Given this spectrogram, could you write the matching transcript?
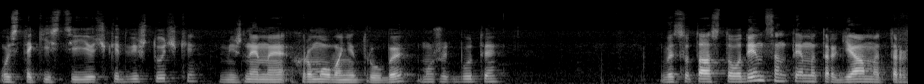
Ось такі стійочки, дві штучки. Між ними хромовані труби можуть бути. Висота 101 см, діаметр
